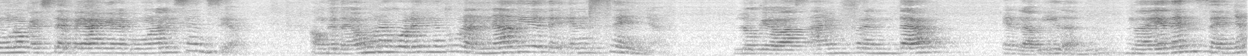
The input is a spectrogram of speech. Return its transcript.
uno que es CPA viene con una licencia, aunque tengas una colegiatura, nadie te enseña lo que vas a enfrentar en la vida. Nadie te enseña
